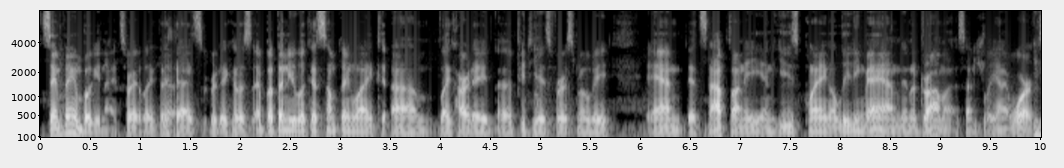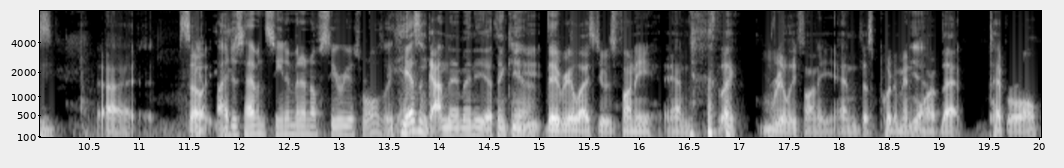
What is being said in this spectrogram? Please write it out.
same thing in Boogie Nights, right? Like that Yeah. guy's ridiculous. But then you look at something like um, like Hard Eight, uh, PTA's first movie, and it's not funny, and he's playing a leading man in a drama essentially, and it works. Uh, so Mm-hmm. I just haven't seen him in enough serious roles. I he hasn't gotten that many. I think he, Yeah. they realized he was funny and like really funny, and just put him in Yeah. more of that type of role.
